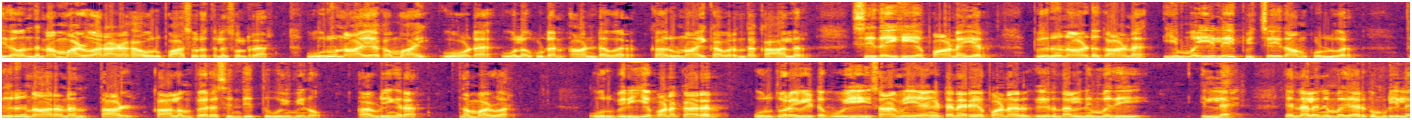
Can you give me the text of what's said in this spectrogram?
இதை வந்து நம்மாழ்வார் அழகாக ஒரு பாசுரத்தில் சொல்கிறார் ஒரு நாயகமாய் ஓட உலகுடன் ஆண்டவர் கருணாய் கவர்ந்த காலர் சிதைகிய பாணையர் பெருநாடு காண இம்மையிலே பிச்சைதாம் கொள்வர் திருநாரணன் தாழ் காலம் பெற சிந்தித்து உய்மினோ அப்படிங்கிறார் நம்மாழ்வார். ஒரு பெரிய பணக்காரர் ஒரு துறை வீட்டை போய் சாமி என்கிட்ட நிறைய பணம் இருக்குது இருந்தாலும் நிம்மதி இல்லை. என்னால் நிம்மதியாக இருக்க முடியல.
